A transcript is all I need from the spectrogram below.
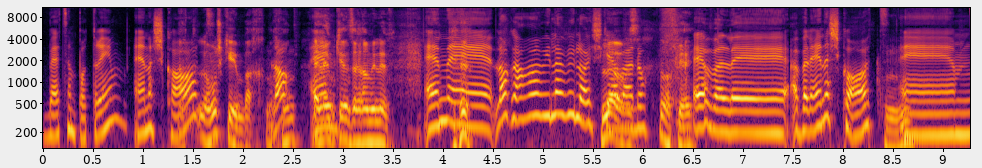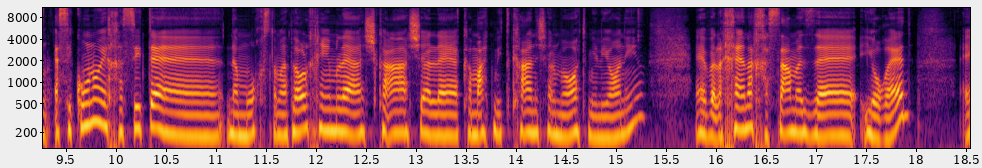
בעצם פותרים, אין השקעות. לא משקיעים בך, לא, נכון? אין. אלא אם כן זה רמי לוי. אין, אה, לא, גם רמי לוי לא השקיע לא, בנו. אוקיי. אבל, אה, אבל אין השקעות, Mhm. אה, הסיכון הוא יחסית אה, נמוך, זאת אומרת לא הולכים להשקעה של אה, הקמת מתקן של מאות מיליונים, אה, ולכן החסם הזה יורד. אה,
